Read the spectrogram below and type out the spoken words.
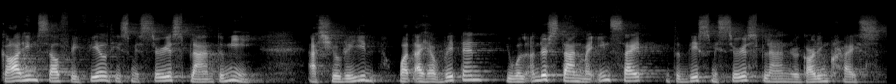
God Himself revealed His mysterious plan to me. As you read what I have written, you will understand my insight into this mysterious plan regarding Christ.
